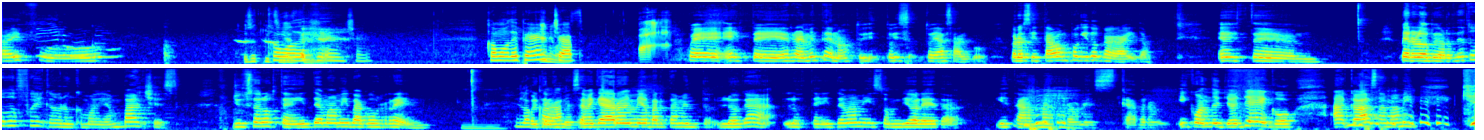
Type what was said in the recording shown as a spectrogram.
Ay. Como Eso es de PTSD. Parent Trap. Como de Parent Anyways. Trap. Pues, este, realmente no, estoy, estoy, estoy a salvo. Pero sí estaba un poquito cagadita. Este, pero lo peor de todo fue, cabrón, como habían baches. Yo usé los tenis de mami para correr. Mm. Los porque los míos cagaste. se me quedaron en mi apartamento. Loca, los tenis de mami son violetas y estaban marrones, cabrón. Y cuando yo llego a casa, mami, ¿qué?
